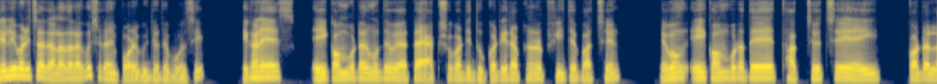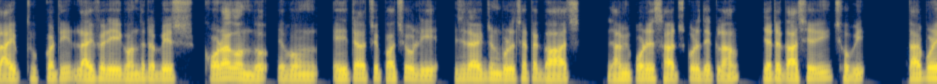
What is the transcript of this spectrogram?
ডেলিভারি চার্জ আলাদা লাগবে সেটা আমি পরের ভিডিওতে বলছি। এখানে এই কম্বোটার মধ্যে একটা একশো কাঠি, দু কাঠি এটা আপনারা ফ্রিতে পাচ্ছেন এবং এই কম্বোটাতে থাকছে হচ্ছে এই কটা লাইভ ধূপকাঠি লাইফের এই গন্ধটা বেশ কড়া গন্ধ এবং এইটা হচ্ছে পাচলি, যেটা একজন বলেছে একটা গাছ, আমি পরে সার্চ করে দেখলাম যে একটা গাছেরই ছবি। তারপরে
